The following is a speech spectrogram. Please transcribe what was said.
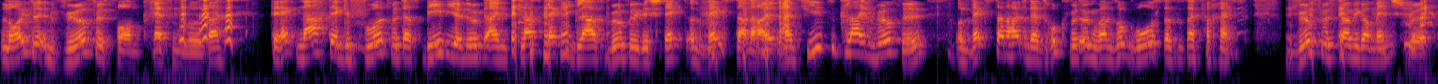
Leute in Würfelform pressen. So. Direkt nach der Geburt wird das Baby in irgendeinen Plexiglaswürfel gesteckt und wächst dann halt in einem viel zu kleinen Würfel und wächst dann halt und der Druck wird irgendwann so groß, dass es einfach ein würfelförmiger Mensch wird.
